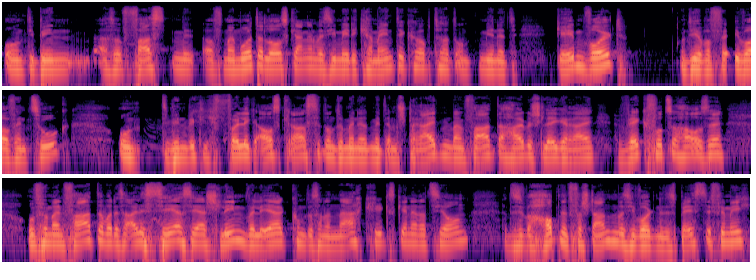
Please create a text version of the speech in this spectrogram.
Und ich bin also fast mit, auf meine Mutter losgegangen, weil sie Medikamente gehabt hat und mir nicht geben wollte. Und ich, auf, ich war auf Entzug. Und ich bin wirklich völlig ausgerastet und mit einem Streit mit meinem Vater, halbe Schlägerei, weg von zu Hause. Und für meinen Vater war das alles sehr, sehr schlimm, weil er kommt aus einer Nachkriegsgeneration, hat das überhaupt nicht verstanden, weil sie wollten das Beste für mich.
